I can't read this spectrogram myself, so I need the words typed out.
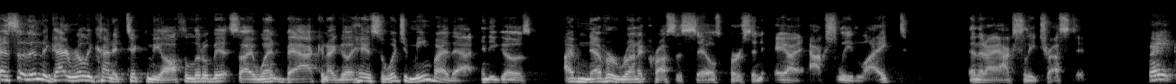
and so then the guy really kind of ticked me off a little bit. So I went back and I go, Hey, so what do you mean by that? And he goes, I've never run across a salesperson A, I actually liked and that I actually trusted. Right.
